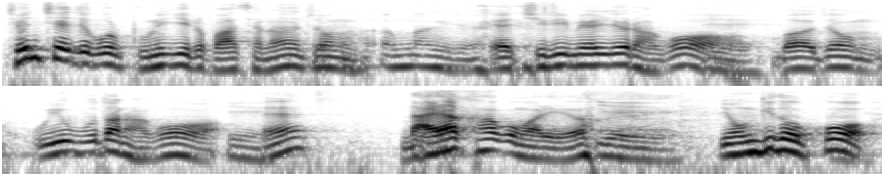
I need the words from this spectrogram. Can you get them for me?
전체적으로 분위기를 봐서는 좀 엉망이죠. 예, 지리멸렬하고 예. 뭐좀 우유부단하고 예. 예? 나약하고 말이에요. 예. 예. 용기도 없고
